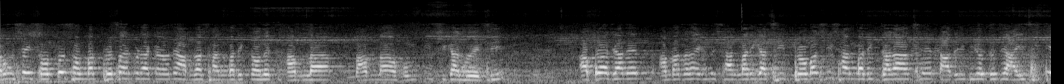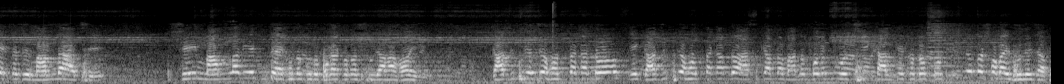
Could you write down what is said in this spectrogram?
এবং সেই সত্য সংবাদ প্রচার করার কারণে আমরা সাংবাদিকরা অনেক হামলা, মামলা, হুমকির শিকার হয়েছি। আপনারা জানেন, আমরা যারা এখানে সাংবাদিক আছি, প্রবাসী সাংবাদিক যারা আছে, তাদের বিরুদ্ধে যে আইসিটি একটা যে মামলা আছে, সেই মামলা নিয়ে কিন্তু এখনও কোনো প্রকার কোনো সুরাহা হয়নি। গাজীপুরের যে হত্যাকাণ্ড, এই গাজীপুরের হত্যাকাণ্ড আজকে আমরা মানববন্ধন করছি, কালকে কোনো প্রতিনিয়ত সবাই ভুলে যাব।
